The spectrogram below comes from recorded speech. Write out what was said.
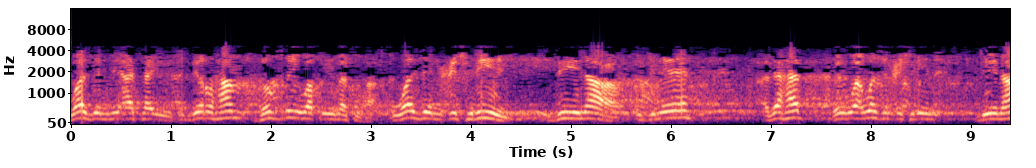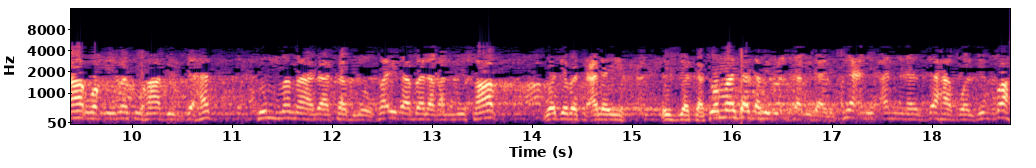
وزن 200 درهم فضي وقيمتها. وزن عشرين دينار جنيه ذهب وزن عشرين دينار وقيمتها بالذهب ثم ماذا تبلغ؟ فإذا بلغ النصاب وجبت عليه الزكاة. وما زاد في ذلك. يعني أن الذهب والفضة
